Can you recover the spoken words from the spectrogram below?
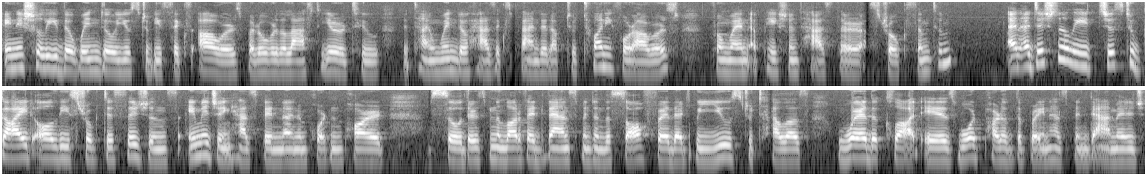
Initially, the window used to be six hours, but over the last year or two, the time window has expanded up to 24 hours from when a patient has their stroke symptom. And additionally, just to guide all these stroke decisions, imaging has been an important part. So there's been a lot of advancement in the software that we use to tell us where the clot is, what part of the brain has been damaged,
